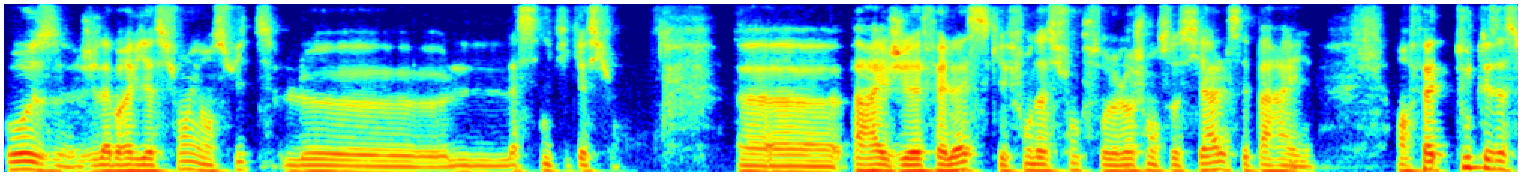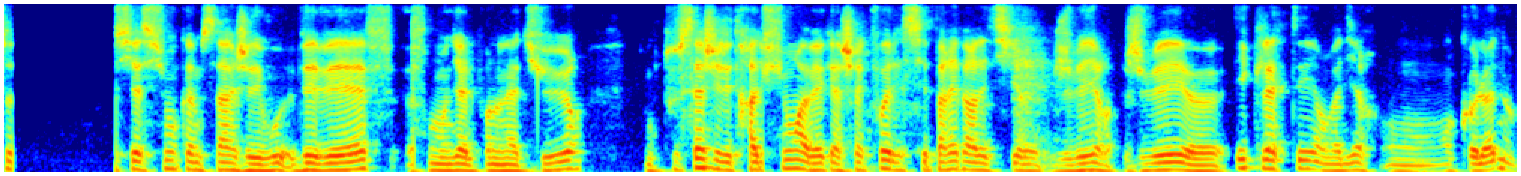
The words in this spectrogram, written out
OSE, j'ai l'abréviation et ensuite la signification. Euh, pareil, j'ai FLS, qui est Fondation sur le logement social, c'est pareil. En fait, toutes les associations comme ça, j'ai VVF, Fonds mondial pour la nature, donc tout ça, j'ai les traductions avec à chaque fois séparées par des tirés. Je vais, euh, éclater, on va dire, en, colonnes.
